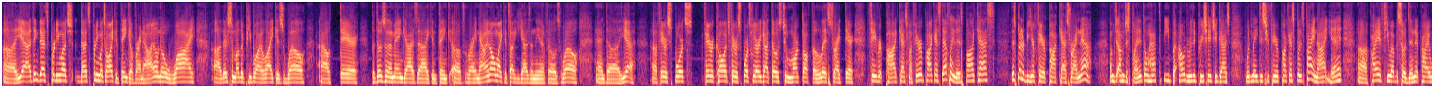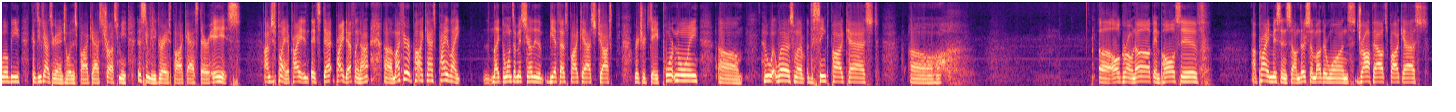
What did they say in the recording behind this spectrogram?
uh, yeah, I think that's pretty much that's pretty much all I can think of right now. I don't know why. Uh, there's some other people I like as well out there, but those are the main guys that I can think of right now, and all my Kentucky guys in the NFL as well. And uh, yeah, uh, favorite sports Favorite college, favorite sports. We already got those two marked off the list right there. Favorite podcast. My favorite podcast, definitely this podcast. This better be your favorite podcast right now. I'm, I'm just playing. It don't have to be, but I would really appreciate you guys would make this your favorite podcast. But it's probably not yet. Uh, probably a few episodes in it probably will be because you guys are gonna enjoy this podcast. Trust me, this is gonna be the greatest podcast there is. I'm just playing it. Probably it's de- probably definitely not. Uh, my favorite podcast, probably like like the ones I mentioned earlier, the BFFs podcast, Josh Richards, Dave Portnoy, um, who what are some of the Sync podcast, uh, uh, All Grown Up, Impulsive. I'm probably missing some. There's some other ones. Dropouts podcast.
